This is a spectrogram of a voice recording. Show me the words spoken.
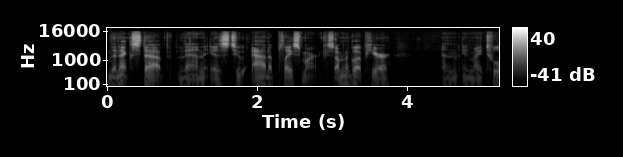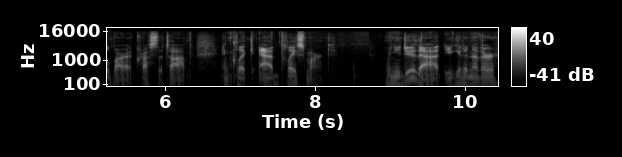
The next step then is to add a place mark. So I'm going to go up here and in my toolbar across the top and click add place mark. When you do that you get another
